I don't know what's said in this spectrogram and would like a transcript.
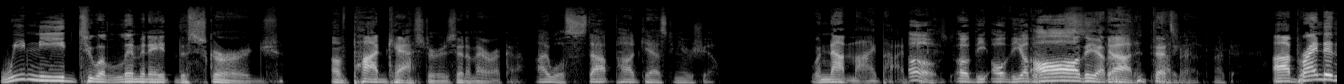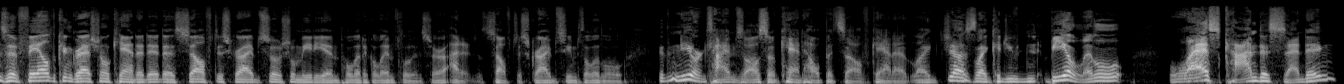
We need to eliminate the scourge of podcasters in America. I will stop podcasting your show. Well, not my podcast. Oh, oh, the all the other. All ones. the other Got it. That's got it, right. got it. Okay. Uh, Brenden's a failed congressional candidate, a self-described social media and political influencer. I don't know. Self-described seems a little. The New York Times also can't help itself, can it? Like, just like, could you be a little less condescending?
